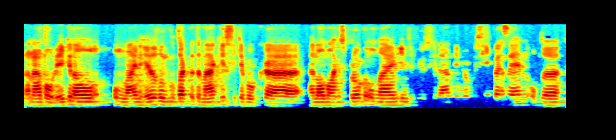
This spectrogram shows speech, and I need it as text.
een aantal weken al online heel veel contact met de makers. Ik heb ook uh, hen allemaal gesproken online, interviews gedaan die nu ook beschikbaar zijn op de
